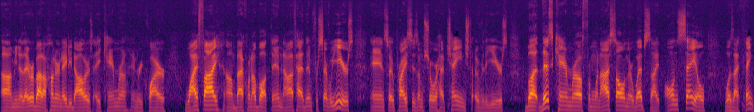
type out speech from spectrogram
Um, you know, they were about $180 a camera and require Wi-Fi um, back when I bought them. Now I've had them for several years and so prices I'm sure have changed over the years. But this camera from when I saw on their website on sale was I think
